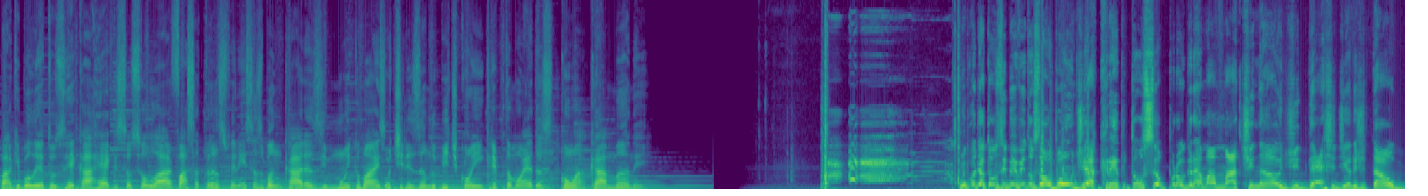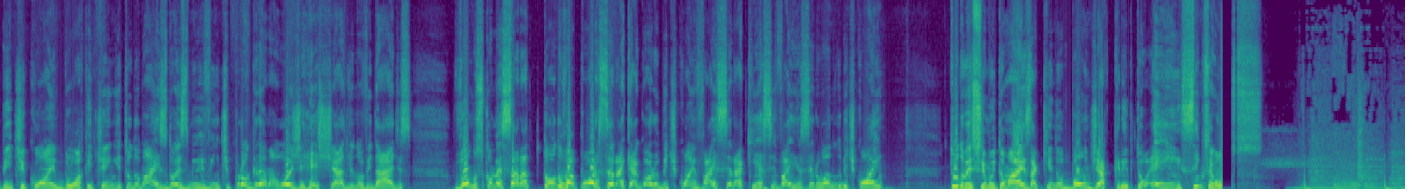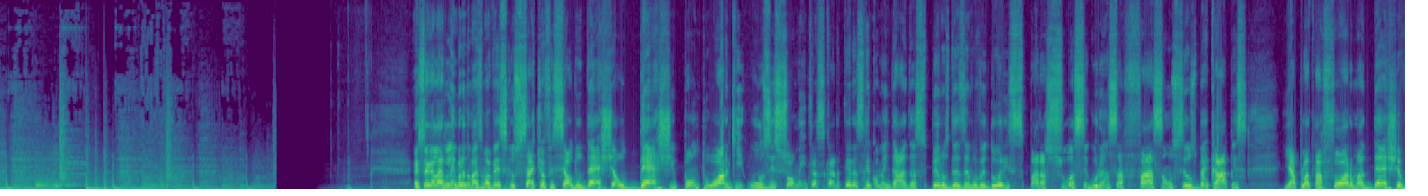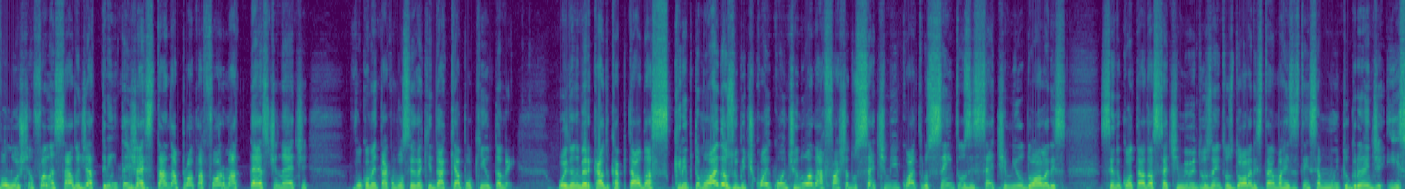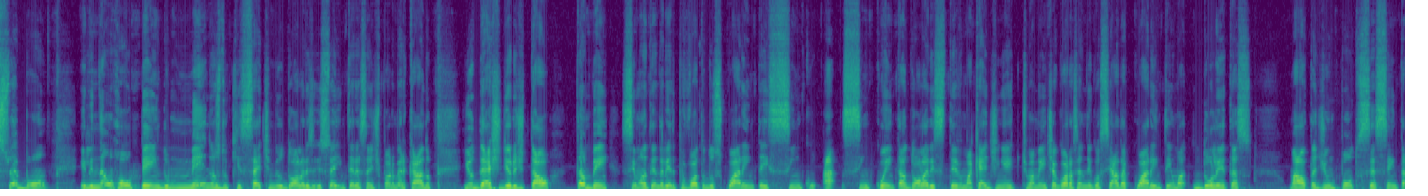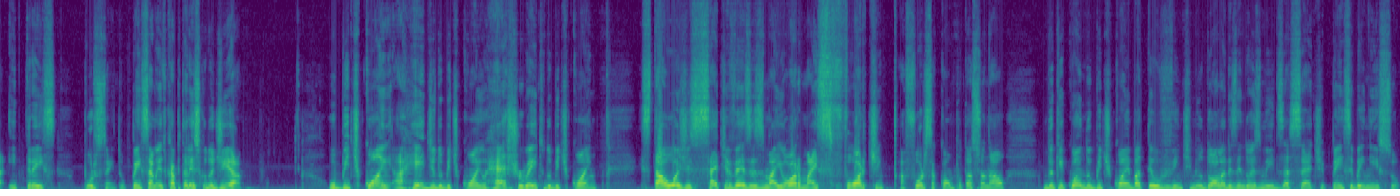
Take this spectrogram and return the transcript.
Pague boletos, recarregue seu celular, faça transferências bancárias e muito mais utilizando Bitcoin e criptomoedas com a K-Money. Muito bom dia a todos e bem-vindos ao Bom Dia Cripto, seu programa matinal de Dash Dinheiro Digital, Bitcoin, Blockchain e tudo mais. 2020, programa hoje recheado de novidades. Vamos começar a todo vapor. Será que agora o Bitcoin vai? Será que esse vai ser o ano do Bitcoin? Tudo isso e muito mais aqui no Bom Dia Cripto em 5 segundos. É isso aí, galera. Lembrando mais uma vez que o site oficial do Dash é o dash.org. Use somente as carteiras recomendadas pelos desenvolvedores para sua segurança. Façam os seus backups. E a plataforma Dash Evolution foi lançado dia 30 e já está na plataforma Testnet. Vou comentar com vocês aqui daqui a pouquinho também. Olhando o mercado capital das criptomoedas, o Bitcoin continua na faixa dos 7.400 e 7.000 dólares, sendo cotado a 7.200 dólares, está em uma resistência muito grande. Isso é bom, ele não rompendo menos do que 7 mil dólares, isso é interessante para o mercado. E o Dash Dinheiro Digital também se mantendo ali por volta dos 45 a 50 dólares. Teve uma quedinha ultimamente, agora sendo negociada a 41 doletas, uma alta de 1,63%. O pensamento capitalístico do dia. O Bitcoin, a rede do Bitcoin, o hash rate do Bitcoin está hoje sete vezes maior, mais forte, a força computacional, do que quando o Bitcoin bateu 20 mil dólares em 2017. Pense bem nisso.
